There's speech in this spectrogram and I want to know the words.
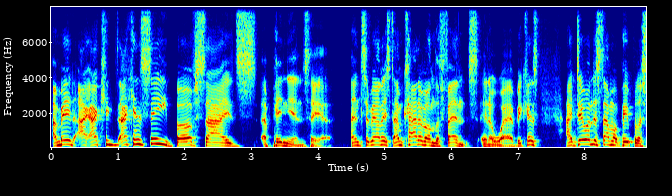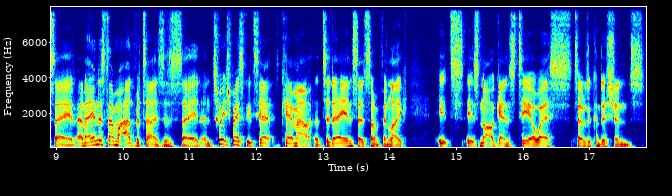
I mean, I, I can I can see both sides' opinions here, and to be honest, I'm kind of on the fence in a way because I do understand what people are saying, and I understand what advertisers are saying. And Twitch basically t- came out today and said something like, "It's it's not against TOS terms and conditions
